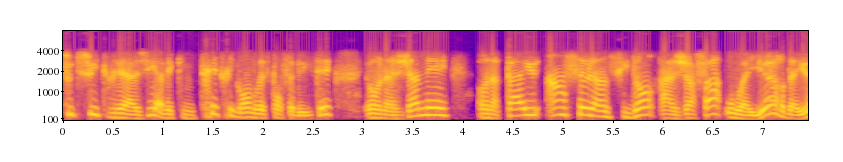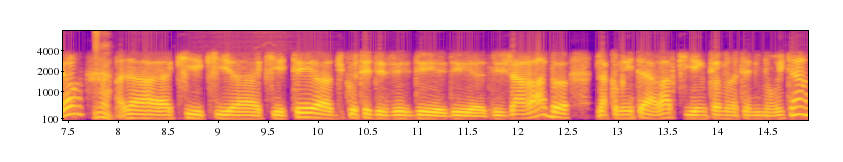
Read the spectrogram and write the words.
tout de suite réagi avec une très très grande responsabilité, et on n'a jamais on n'a pas eu un seul incident à Jaffa ou ailleurs d'ailleurs euh, qui, qui, euh, qui était euh, du côté des, des, des, Arabes, de la communauté arabe qui est une communauté minoritaire,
